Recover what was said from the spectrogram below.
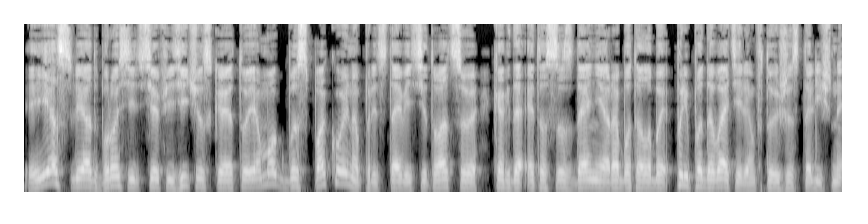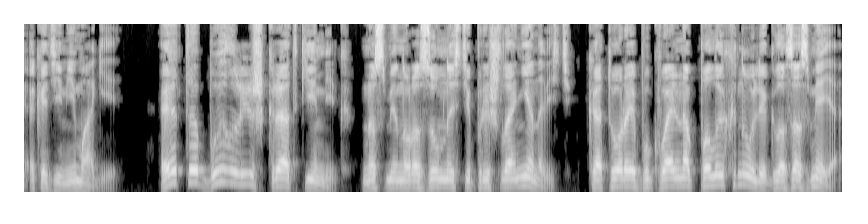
Если отбросить все физическое, то я мог бы спокойно представить ситуацию, когда это создание работало бы преподавателем в той же столичной академии магии. Это был лишь краткий миг. На смену разумности пришла ненависть, которой буквально полыхнули глаза змея.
